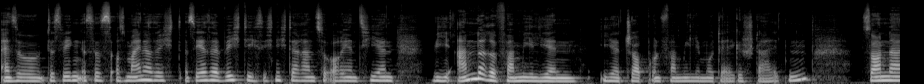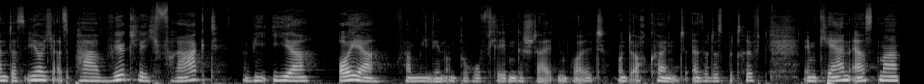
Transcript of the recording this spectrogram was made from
Also deswegen ist es aus meiner Sicht sehr, sehr wichtig, sich nicht daran zu orientieren, wie andere Familien ihr Job- und Familienmodell gestalten, sondern dass ihr euch als Paar wirklich fragt, wie ihr euer Familien- und Berufsleben gestalten wollt und auch könnt. Also das betrifft im Kern erstmal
